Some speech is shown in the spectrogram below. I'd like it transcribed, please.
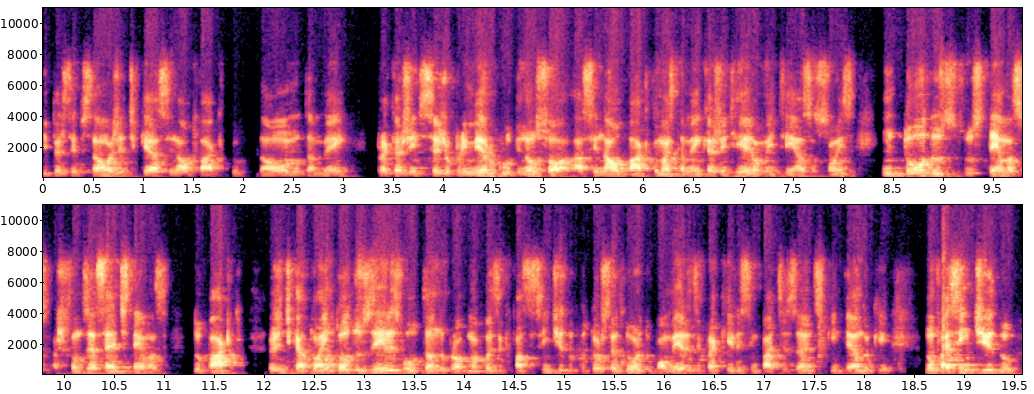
de percepção. A gente quer assinar o pacto da ONU também, para que a gente seja o primeiro clube, não só assinar o pacto, mas também que a gente realmente tenha as ações em todos os temas, acho que são 17 temas do pacto, a gente quer atuar em todos eles, voltando para alguma coisa que faça sentido para o torcedor do Palmeiras e para aqueles simpatizantes que entendam que não faz sentido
